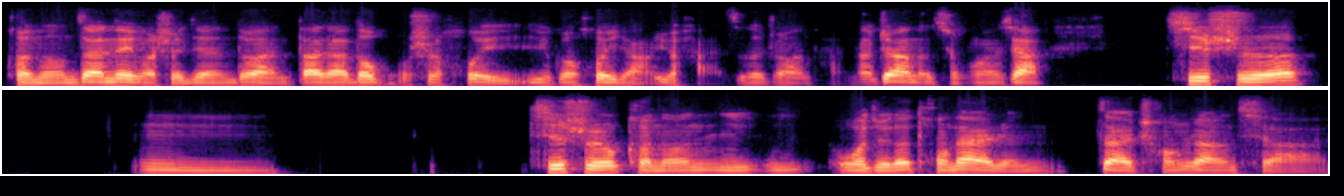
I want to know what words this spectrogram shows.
可能在那个时间段，大家都不是会一个会养育孩子的状态。那这样的情况下，其实，嗯，其实可能你你，我觉得同代人在成长起来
